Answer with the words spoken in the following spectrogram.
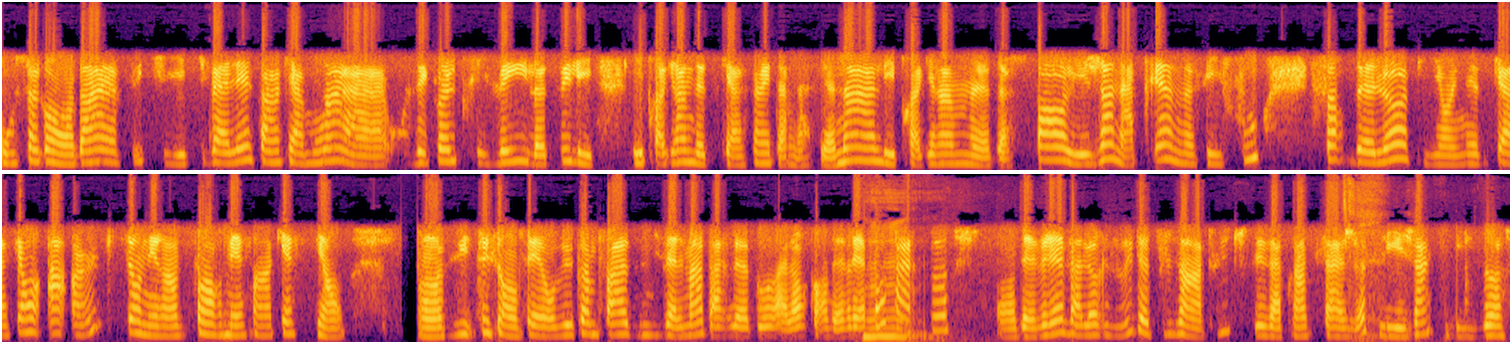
au secondaire, tu sais, qui équivalaient tant qu'à moi à- aux écoles privées, là, tu sais, les, les programmes d'éducation internationale, les programmes de sport, les jeunes apprennent, c'est fou, Ils sortent de là, puis ils ont une éducation à un, puis tu sais, on est rendu qu'on remet ça en question. On dit, tu sais, on fait, on veut comme faire du nivellement par le bas, alors qu'on devrait pas Mhm. faire ça. On devrait valoriser de plus en plus tous ces apprentissages-là, puis les gens qui les offrent.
